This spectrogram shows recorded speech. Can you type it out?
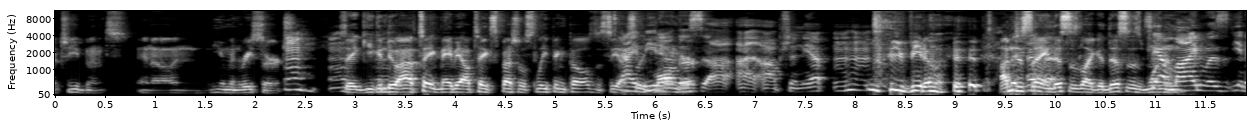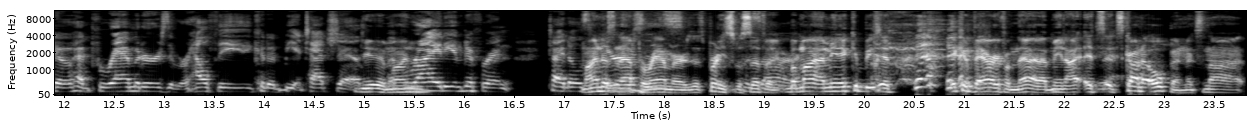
achievements, you know, in human research. Mm, So you can do. I'll take maybe I'll take special sleeping pills to see I, I sleep veto longer. this uh, option. Yep. hmm you veto. it. I'm just saying this is like a, this is See one. how mine was, you know, had parameters that were healthy, could be attached to Yeah, a mine- variety of different titles. mine doesn't have parameters. It's pretty specific. bizarre. But my, I mean, it could be. It, it could vary from that. I mean, I, it's Yeah. it's kind of open. It's not.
